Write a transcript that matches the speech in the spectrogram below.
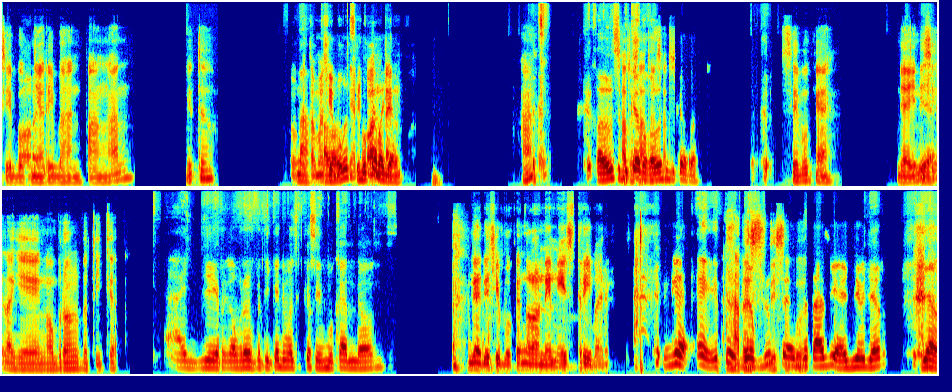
sibuk Oh, iya. nyari bahan pangan. Itu. Oh, Nah, kalau sibuk lu nyari sibuk apa, konten. Jal? Kalau lu sibuk apa? Kalau sibuk apa? Sibuk ya? Ya ini Iya. sih lagi ngobrol bertiga. Anjir, ngobrol bertiga dimasuk kesibukan dong. Enggak, dia sibuknya ngelonin istri, Bar. Enggak, eh itu Harus disebut. tadi anjir Jal. Jal,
